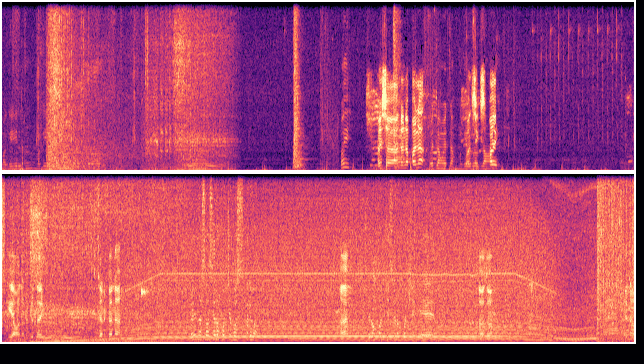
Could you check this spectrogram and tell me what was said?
Mag-healer na. Mag-healer na para sigurado. Ay, Ay, sa ano na pala? wait lang, wait lang. Mag-reload lang ako. 165. Sige, ako na mag-drive. Diyan ka na. Ay, nasa sirang kotse, boss. Kaliwa. Ha? Sirang kotse, sirang kotse. And, Ito, ito. Ano?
